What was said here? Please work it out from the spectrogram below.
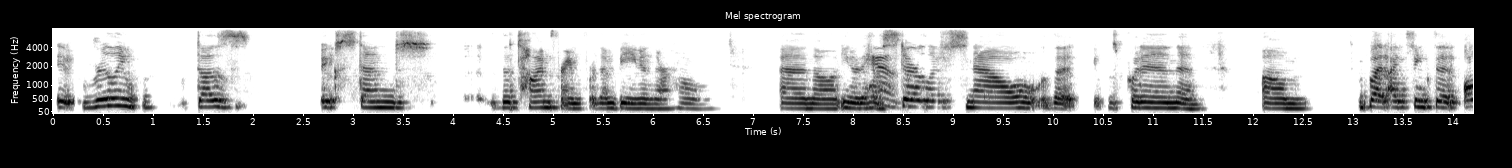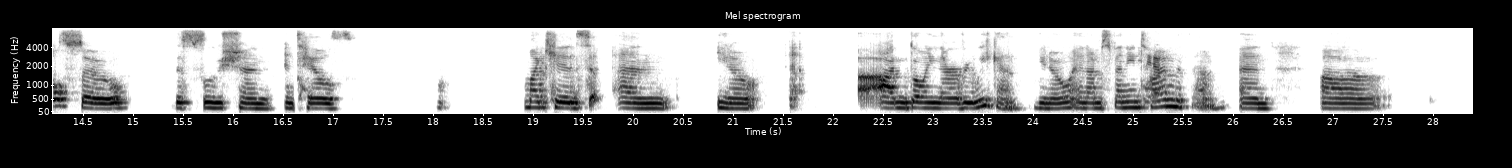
it really does extend the time frame for them being in their home. And uh, you know, they have Yeah. stair lifts now that it was put in, and um, but I think that also the solution entails my kids and you know I'm going there every weekend, you know, and I'm spending time with them. And uh,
